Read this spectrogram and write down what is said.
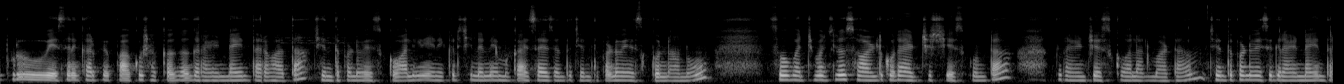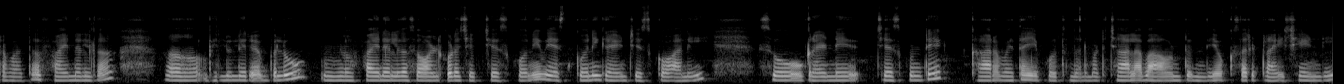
ఇప్పుడు వేసిన కరివేపాకు చక్కగా గ్రైండ్ అయిన తర్వాత చింతపండు వేసుకోవాలి. నేను ఇక్కడ చిన్న నిమ్మకాయ సైజ్ అంత చింతపండు వేసుకున్నాను. సో మధ్య మధ్యలో సాల్ట్ కూడా అడ్జస్ట్ చేసుకుంటా గ్రైండ్ చేసుకోవాలన్నమాట. చింతపండు వేసి గ్రైండ్ అయిన తర్వాత ఫైనల్గా వెల్లుల్లి రెబ్బలు ఫైనల్గా సాల్ట్ కూడా చెక్ చేసుకొని వేసుకొని గ్రైండ్ చేసుకోవాలి. సో గ్రైండ్ చేసుకుంటే కారం అయితే అయిపోతుంది అనమాట చాలా బాగుంటుంది. ఒకసారి ట్రై చేయండి.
